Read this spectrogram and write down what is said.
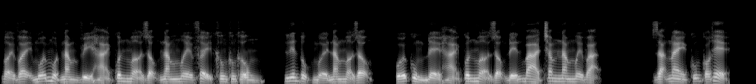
bởi vậy mỗi một năm vì hải quân mở rộng năm mươi liên tục mười năm mở rộng, cuối cùng để hải quân mở rộng đến ba trăm năm mươi vạn. Dạng này cũng có thể.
